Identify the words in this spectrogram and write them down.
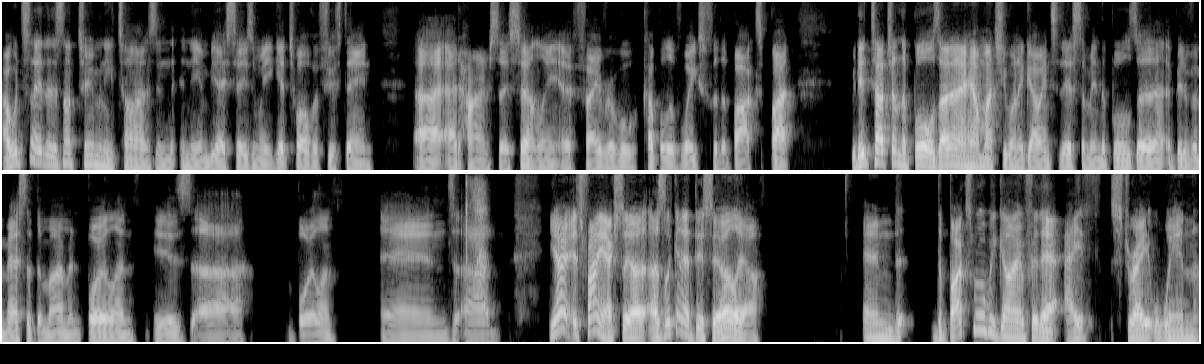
I would say that there's not too many times in in the NBA season where you get 12 or 15 uh, at home. So certainly a favorable couple of weeks for the Bucks. But we did touch on the Bulls. I don't know how much you want to go into this. I mean, the Bulls are a bit of a mess at the moment. Boylen is uh, boiling. And uh, know it's funny actually. I, I was looking at this earlier, and the Bucks will be going for their eighth straight win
